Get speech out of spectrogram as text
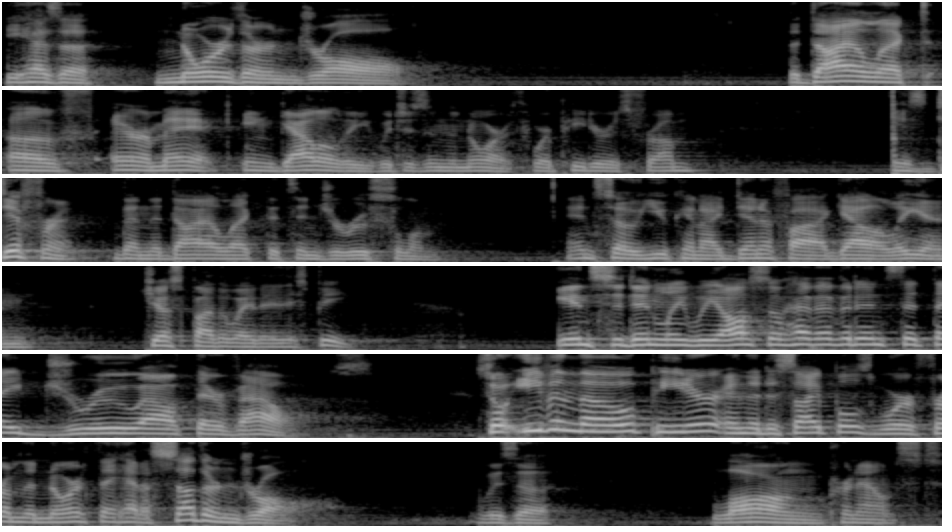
He has a northern drawl. The dialect of Aramaic in Galilee, which is in the north, where Peter is from, is different than the dialect that's in Jerusalem. And so you can identify a Galilean just by the way that they speak. Incidentally, we also have evidence that they drew out their vowels. So even though Peter and the disciples were from the north, they had a southern drawl. It was a long pronounced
